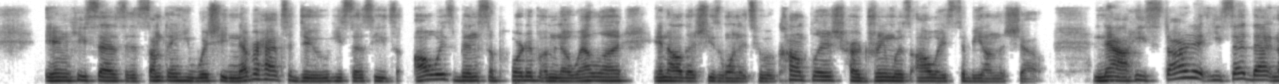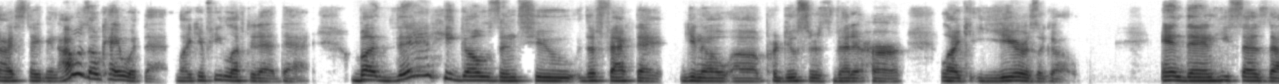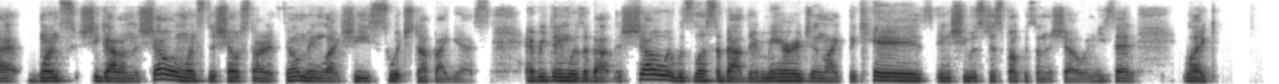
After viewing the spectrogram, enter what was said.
and he says it's something he wished he never had to do. He says he's always been supportive of Noella and all that she's wanted to accomplish. Her dream was always to be on the show. Now he started, he said that our statement. I was okay with that, like if he left it at that. But then he goes into the fact that, you know, uh, producers vetted her like years ago. And then he says that once she got on the show and once the show started filming, like she switched up, I guess. Everything was about the show. It was less about their marriage and like the kids. And she was just focused on the show. And he said, like,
